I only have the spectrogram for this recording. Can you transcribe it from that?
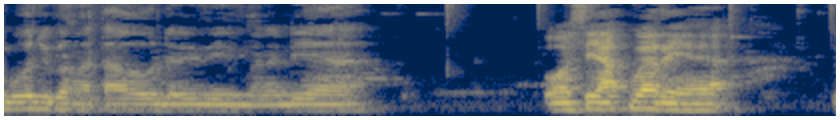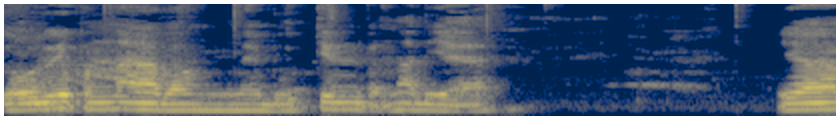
gue juga nggak tahu dari di mana dia Oh si Akbar ya. Dulu dia pernah bang, nebutin pernah dia. Ya,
